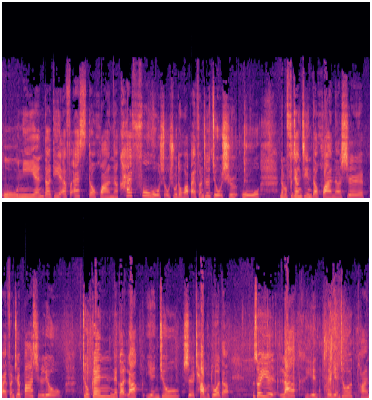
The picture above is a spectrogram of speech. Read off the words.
五年的 DFS 的话呢，开腹手术的话百分之九十五，那么腹腔镜的话呢是百分之八十六，就跟那个 Luck 研究是差不多的。所以 Luck 也的研究团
